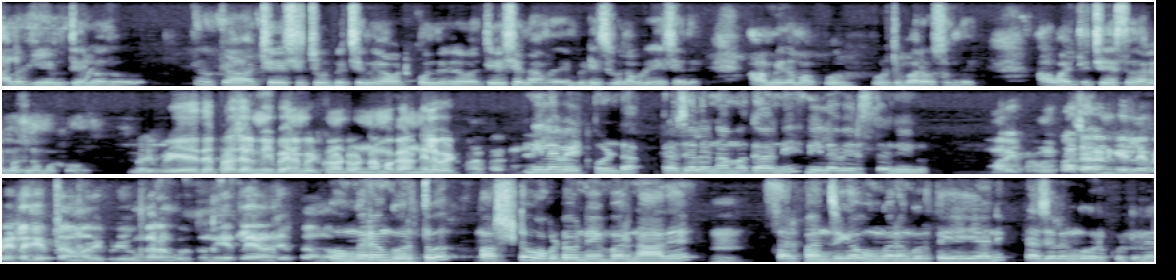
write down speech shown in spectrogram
వాళ్ళకి ఏం తెలియదు. ఇంకా చేసి చూపించింది కాబట్టి కొన్ని చేసింది ఆమె. ఎంపీటీసీ ఉన్నప్పుడు చేసింది. ఆ మీద మాకు పూర్- పూర్తి భరోసా ఉంది. ఆమె అయితే చేస్తుందని మాకు నమ్మకం ఉంది. మరి ఇప్పుడు ఏదైతే ప్రజలు మీ పైన పెట్టుకున్నటువంటి నమ్మకాన్ని నిలబెట్టుకునే ప్రయత్నం చేస్తారు. నిలబెట్టుకుంటా. ప్రజల నమ్మకాన్ని నిలవేరుస్తా నేను. మరి ఇప్పుడు మీ ప్రచారానికి వెళ్ళినప్పుడు ఎట్లా చెప్తా ఉన్నారు? ఇప్పుడు ఈ ఉంగరం గుర్తుంది ఎట్లా ఏమని చెప్తా ఉన్నారు? ఉంగరం గుర్తు. ఫస్ట్ ఒకటో నెంబర్ నాదే. ఉమ్. సర్పంచ్గా ఉంగరం గుర్తు వేయని ప్రజలను కోరుకుంటున్నా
